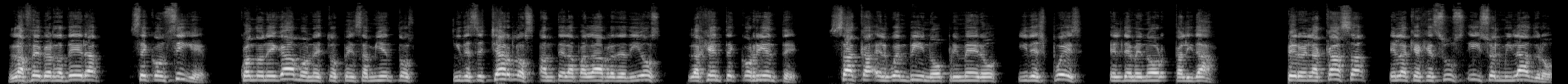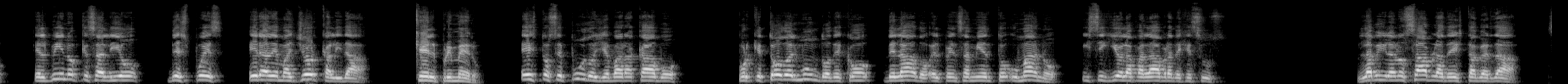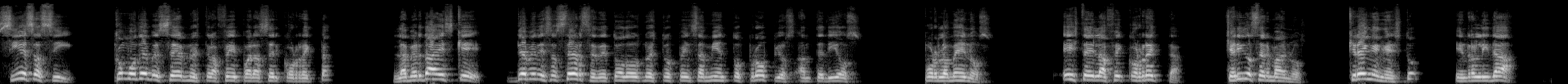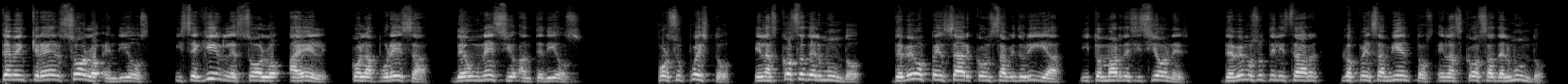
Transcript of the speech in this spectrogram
La fe verdadera se consigue cuando negamos nuestros pensamientos y desecharlos ante la palabra de Dios. La gente corriente saca el buen vino primero y después el de menor calidad. Pero en la casa en la que Jesús hizo el milagro, el vino que salió después era de mayor calidad que el primero. Esto se pudo llevar a cabo porque todo el mundo dejó de lado el pensamiento humano y siguió la palabra de Jesús. La Biblia nos habla de esta verdad. Si es así, ¿cómo debe ser nuestra fe para ser correcta? La verdad es que debe deshacerse de todos nuestros pensamientos propios ante Dios por lo menos. Esta es la fe correcta. Queridos hermanos, ¿creen en esto? En realidad, deben creer solo en Dios y seguirle solo a Él con la pureza de un necio ante Dios. Por supuesto, en las cosas del mundo debemos pensar con sabiduría y tomar decisiones. Debemos utilizar los pensamientos en las cosas del mundo.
